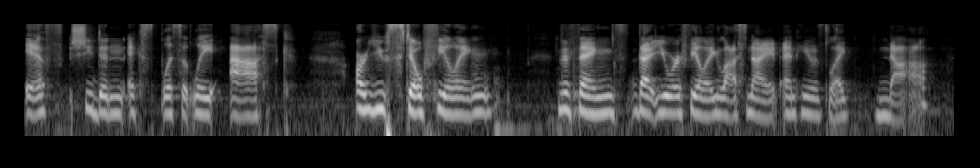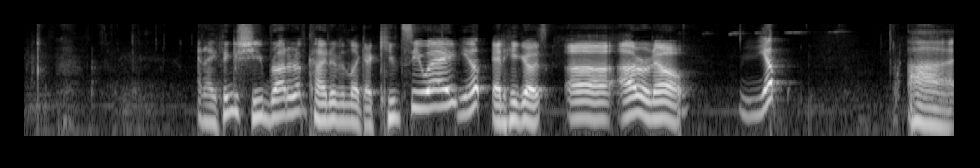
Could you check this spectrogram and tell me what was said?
if she didn't explicitly ask, Are you still feeling the things that you were feeling last night? And he was like, Nah. And I think she brought it up kind of in like a cutesy way. Yep. And he goes, uh, I don't know. Yep. Uh,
